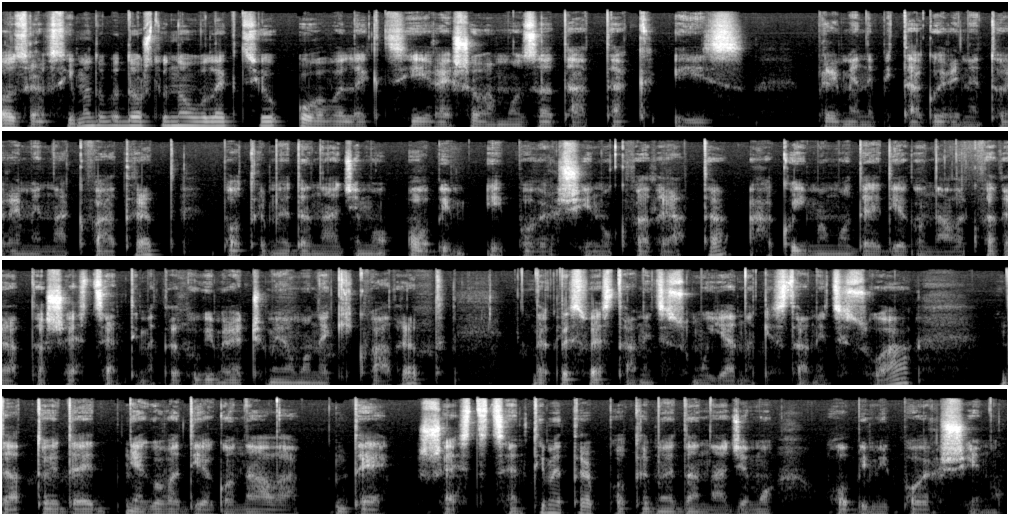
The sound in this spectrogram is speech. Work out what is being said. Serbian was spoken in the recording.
Pozdrav svima, dobrodošli u novu lekciju. U ovoj lekciji rešavamo zadatak iz primjene Pitagorine teoreme na kvadrat. Potrebno je da nađemo obim i površinu kvadrata ako imamo da je dijagonala kvadrata 6 cm. Drugim rečima imamo neki kvadrat, dakle sve stranice su mu jednake, stranice su A, dato je da je njegova dijagonala D 6 cm, potrebno je da nađemo obim i površinu.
